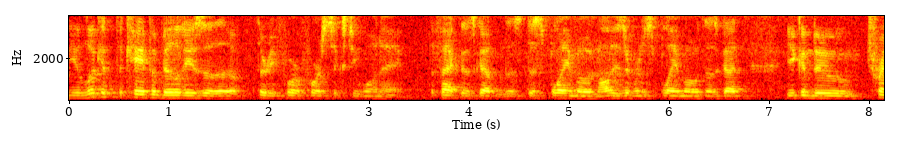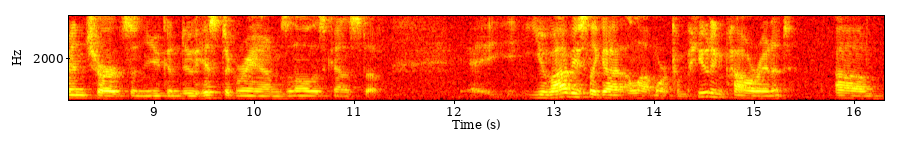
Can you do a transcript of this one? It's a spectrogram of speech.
look at the capabilities of the 34461A, the fact that it's got this display mode and all these different display modes, and it's got, you can do trend charts and you can do histograms and all this kind of stuff. You've obviously got a lot more computing power in it, um,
